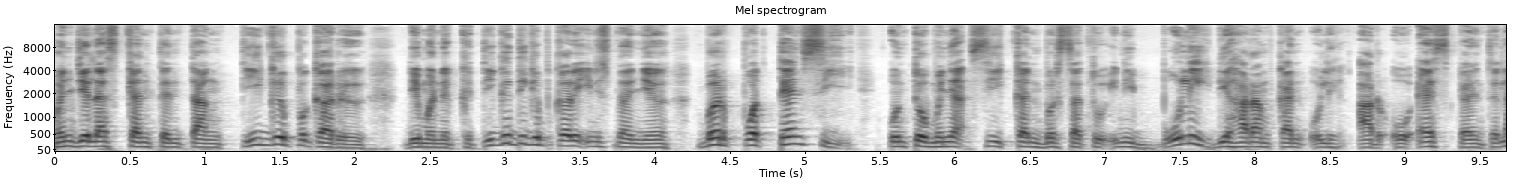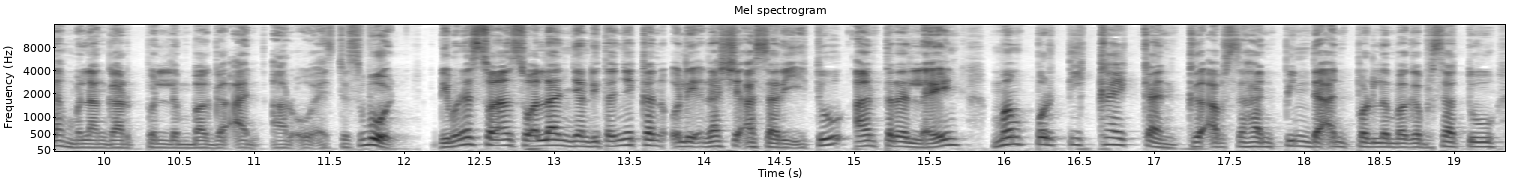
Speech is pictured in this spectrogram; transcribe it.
menjelaskan tentang tiga perkara di mana ketiga-tiga perkara ini sebenarnya berpotensi untuk menyaksikan bersatu ini boleh diharamkan oleh ROS kerana telah melanggar perlembagaan ROS tersebut. Di mana soalan-soalan yang ditanyakan oleh Rashid Asari itu antara lain mempertikaikan keabsahan pindaan perlembagaan bersatu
